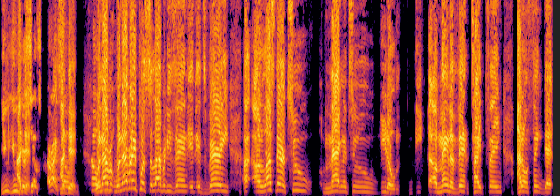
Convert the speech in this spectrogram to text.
You you I did. yourself. All right, so I did. so- whenever whenever they put celebrities in, it, it's very uh, unless they're too magnitude, you know, a main event type thing. I don't think that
